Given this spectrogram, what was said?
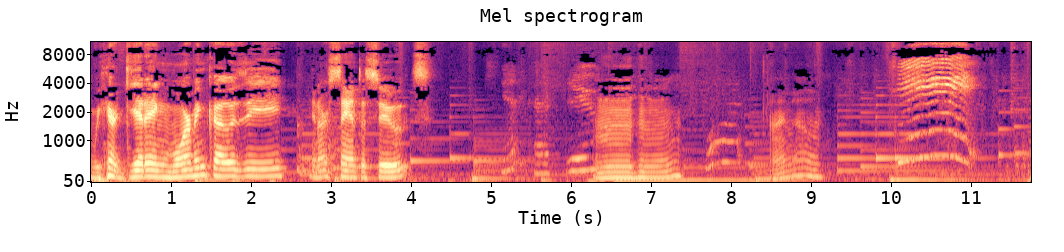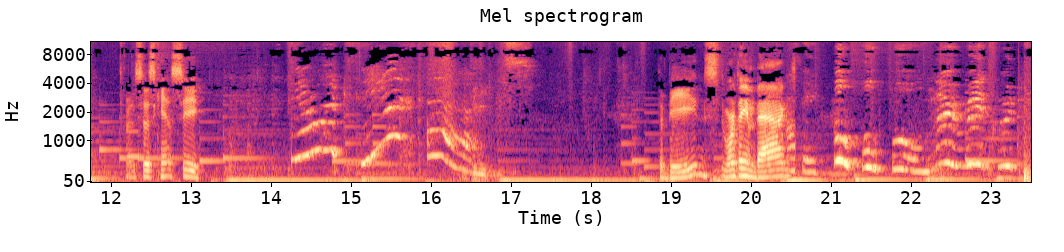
We are getting warm and cozy in our Santa suits. Yes, I. Mm-hmm. I know. See? It says can't see. You're like Santa. Beads. The beads? Weren't they in bags? Say, oh, oh, oh, Merry Christmas.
